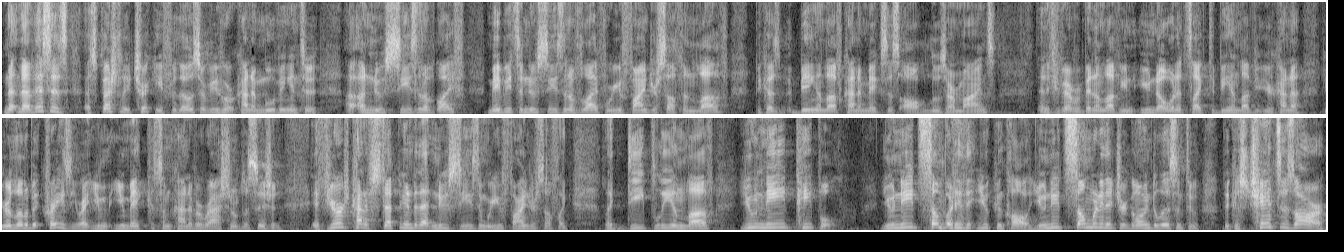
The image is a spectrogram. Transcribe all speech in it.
Now, now, this is especially tricky for those of you who are kind of moving into a, a, new season of life. Maybe it's a new season of life where you find yourself in love because being in love kind of makes us all lose our minds. And if you've ever been in love, you, you know what it's like to be in love. You're kind of, you're a little bit crazy, right? You, you make some kind of irrational decision. If you're kind of stepping into that new season where you find yourself like, like deeply in love, you need people you need somebody that you can call. You need somebody that you're going to listen to because chances are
